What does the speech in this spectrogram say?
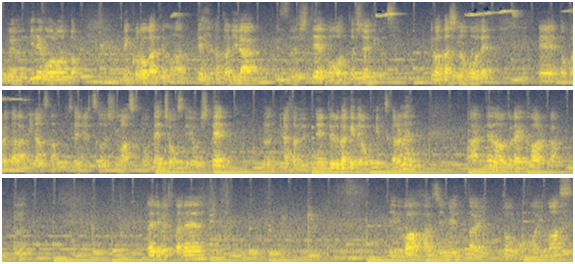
う上向きでゴロンと、ね、転がってもらってあとリラックスしてぼーっとしといてください。で私の方で、えーと、これから皆さんの施術をしますので調整をして、うん、皆さん寝てるだけで OK ですからね。はいでどのぐらい変わるか、うん、大丈夫ですかね。では始めたいと思います。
